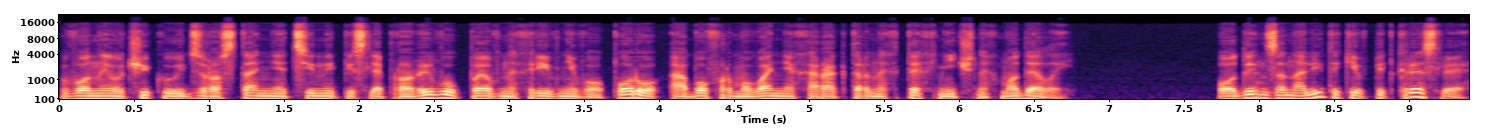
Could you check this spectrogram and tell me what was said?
Вони очікують зростання ціни після прориву певних рівнів опору або формування характерних технічних моделей. Один з аналітиків підкреслює,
